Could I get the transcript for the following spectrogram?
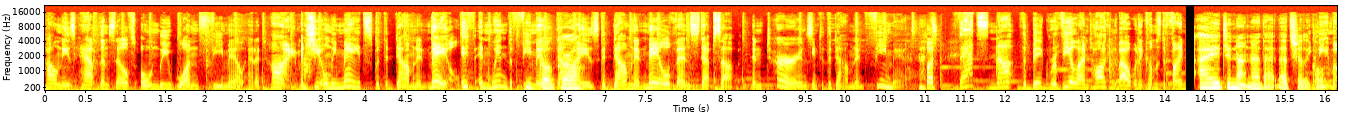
colonies have themselves only one female at a time, and she only mates with the dominant male. If and when the female go, dies, the dominant male then steps up and turns into the dominant female. But that's not the big reveal I'm talking about when it comes to finding I did not know that. That's really cool. Nemo.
